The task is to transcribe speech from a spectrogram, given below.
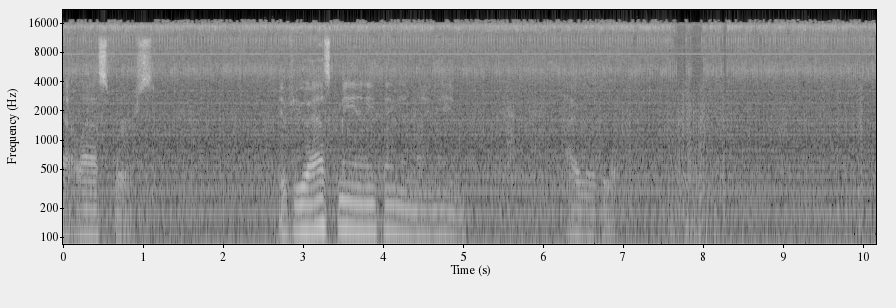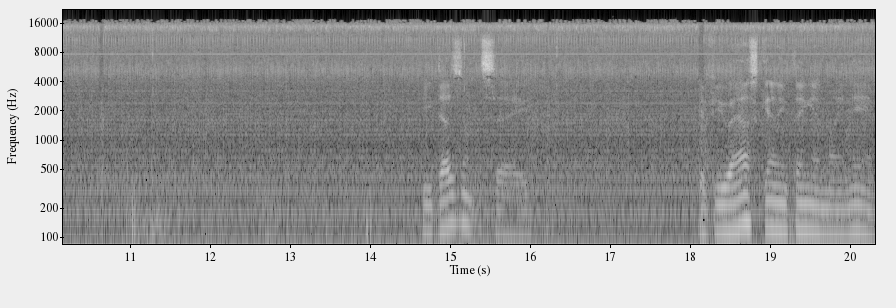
that last verse. If you ask me anything in my name, I will do it. He doesn't say, if you ask anything in my name,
